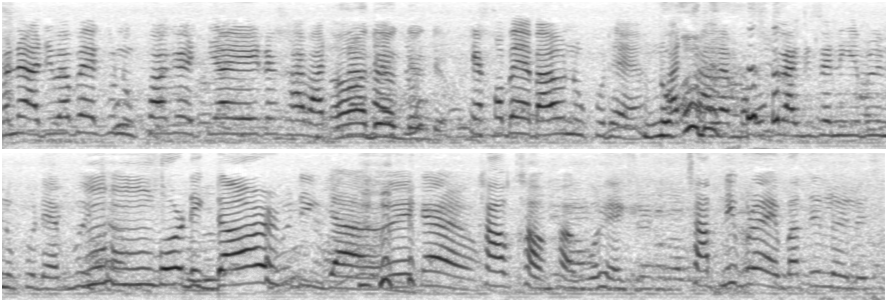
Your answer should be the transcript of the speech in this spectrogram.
মানে ৰাতিপুৱাৰ পৰা একো নোখোৱাকে এতিয়া এই খা ভাত। শেষবে এবাৰো নুসুধে ভোক লাগিছে নেকি বুলি নুসুধে বৰ দিগদাৰ। দিগদাৰ খাওক খাওক খাওক বঢ়িয়াকে চাটনি পুৰা এবাৰতে লৈ লৈছে।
